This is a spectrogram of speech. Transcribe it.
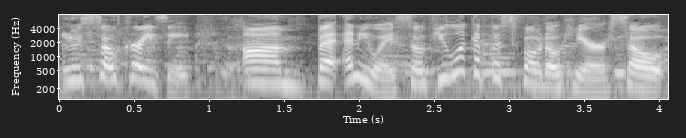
It was so crazy. Um, but anyway, so if you look at this photo here, so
